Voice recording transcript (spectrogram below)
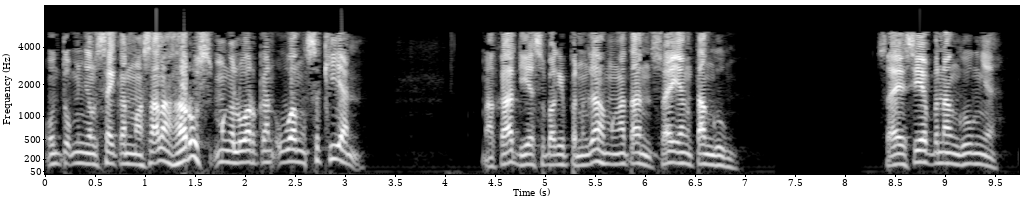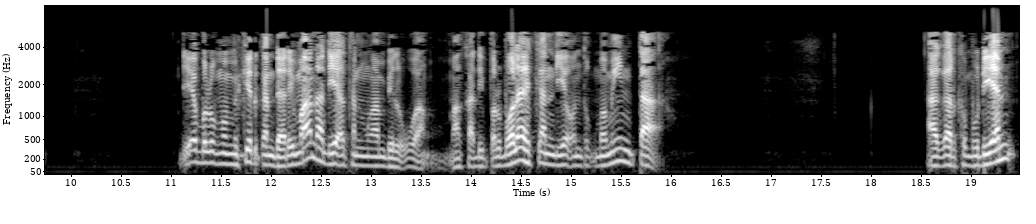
untuk menyelesaikan masalah harus mengeluarkan uang sekian. Maka dia sebagai penenggah mengatakan, saya yang tanggung. Saya siap menanggungnya. Dia belum memikirkan dari mana dia akan mengambil uang. Maka diperbolehkan dia untuk meminta. Agar kemudian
